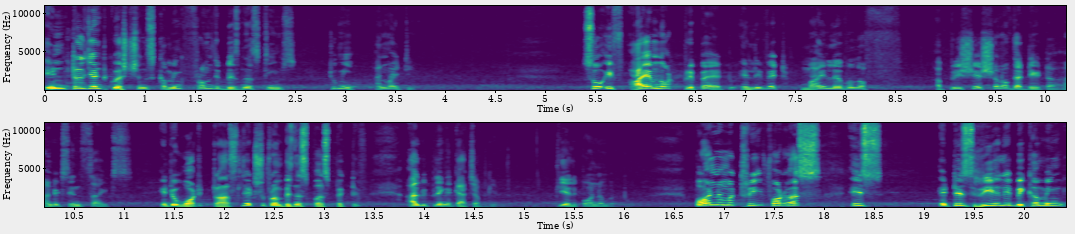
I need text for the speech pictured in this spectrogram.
intelligent questions coming from the business teams to me and my team. So if I am not prepared to elevate my level of appreciation of that data and its insights into what it translates to from business perspective, I'll be playing a catch-up game. Clearly, point number two. Point number three for us is it is really becoming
